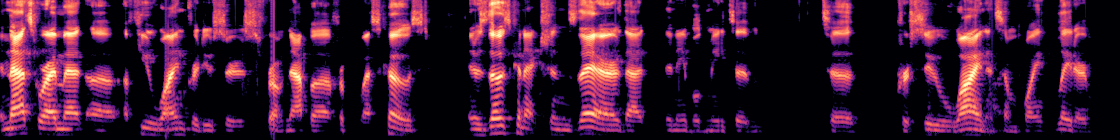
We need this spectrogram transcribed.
And that's where I met a, a few wine producers from Napa, from the West Coast. And it was those connections there that enabled me to, to pursue wine at some point later.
